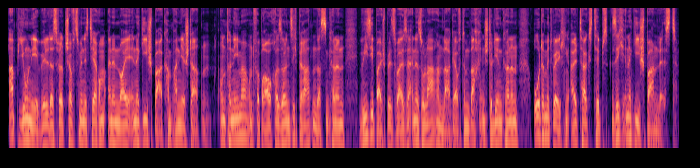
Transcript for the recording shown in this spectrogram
Ab Juni will das Wirtschaftsministerium eine neue Energiesparkampagne starten. Unternehmer und Verbraucher sollen sich beraten lassen können, wie sie beispielsweise eine Solaranlage auf dem Dach installieren können oder mit welchen Alltagstipps sich Energie sparen lässt.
